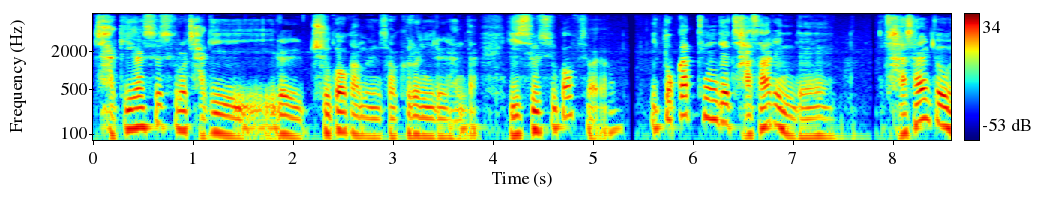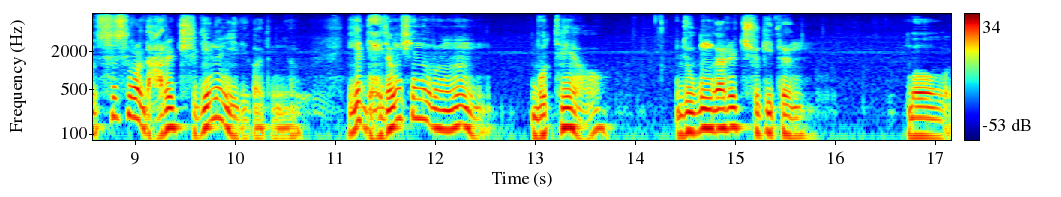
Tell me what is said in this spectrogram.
자기가 스스로 자기를 죽어가면서 그런 일을 한다. 있을 수가 없어요. 이 똑같은 게 자살인데 자살도 스스로 나를 죽이는 일이거든요. 이게 내 정신으로는 못해요. 누군가를 죽이든, 뭐,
